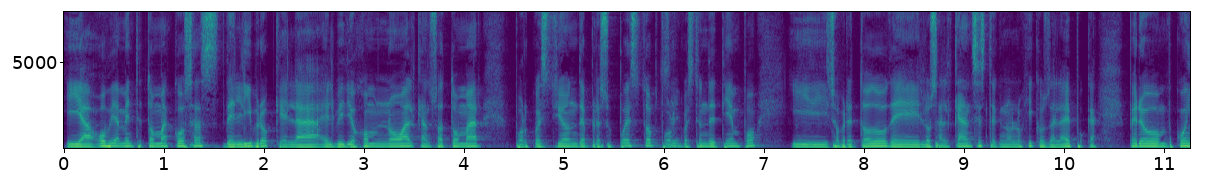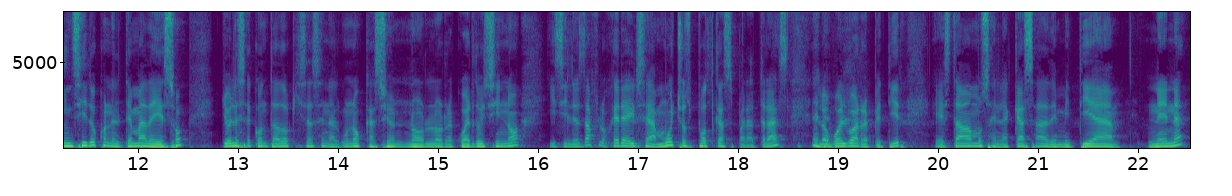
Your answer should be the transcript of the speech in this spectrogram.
y ah, obviamente toma cosas del libro que la, el videohome no alcanzó a tomar por cuestión de presupuesto, por Sí. cuestión de tiempo y sobre todo de los alcances tecnológicos de la época. Pero coincido con el tema de eso. Yo les he contado quizás en alguna ocasión, no lo recuerdo, y si no, y si les da flojera irse a muchos podcasts para atrás, lo vuelvo a repetir. Estábamos en la casa de mi tía Nena.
